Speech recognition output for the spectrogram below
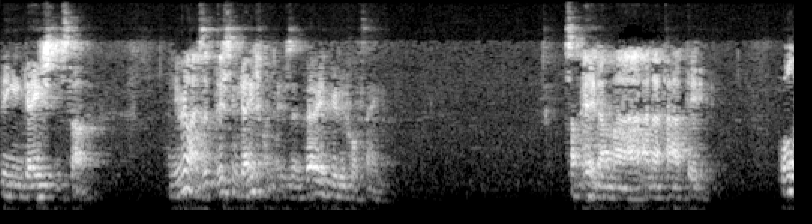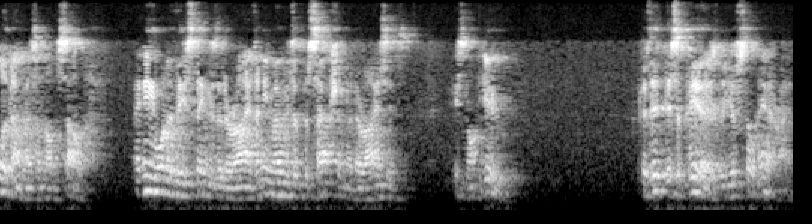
being engaged in stuff. And you realize that this engagement is a very beautiful thing. Sabbe Dhamma. All the Dhammas are not self. Any one of these things that arise, any moment of perception that arises, is not you. Because it disappears, but you're still here, right?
